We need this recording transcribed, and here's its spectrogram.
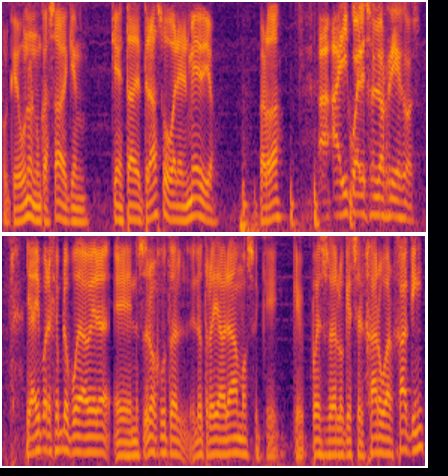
porque uno nunca sabe quién, quién está detrás o en el medio, ¿verdad? Ahí cuáles son los riesgos. Y ahí, por ejemplo, puede haber, eh, nosotros justo el, el otro día hablábamos que, que puede suceder lo que es el hardware hacking,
